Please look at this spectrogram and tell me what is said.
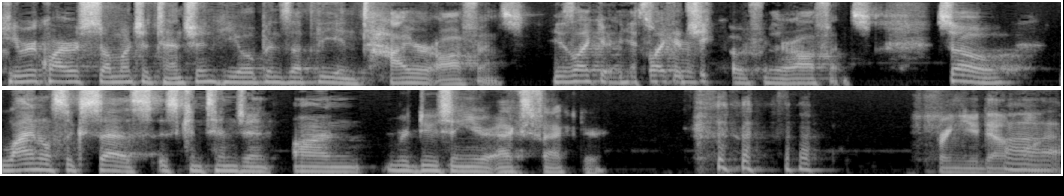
he requires so much attention. He opens up the entire offense. He's like a, it's like a cheat code for their offense. So Lionel's success is contingent on reducing your X factor. bring you down. Uh.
